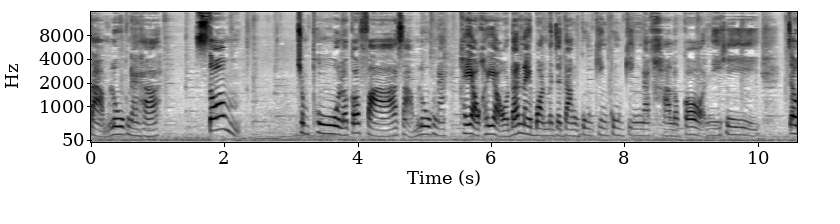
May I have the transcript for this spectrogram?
สามลูกนะคะ ส้ม ชมพูแล้วก็ฟ้าสามลูกนะเขย่าเขย่าด้านในบอลมันจะดังกุ้งกิงกุ้งกิงนะคะ แล้วก็นี่เจ้า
